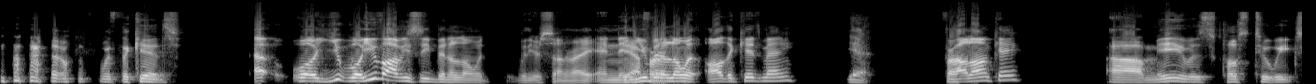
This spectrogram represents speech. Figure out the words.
with the kids Uh, well, you well, you've obviously been alone with with your son, right? And then Yeah, you've for- been alone with all the kids, Manny. Yeah. For how long, Kay? uh me it was close to two weeks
